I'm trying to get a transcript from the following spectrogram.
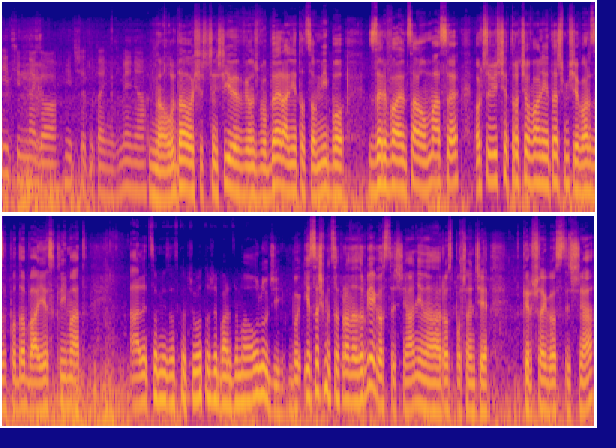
Nic, innego, nic się tutaj nie zmienia. No, udało się szczęśliwie wyjąć woblera, nie to co mi, bo zerwałem całą masę. Oczywiście trociowanie też mi się bardzo podoba, jest klimat. Ale co mnie zaskoczyło, to że bardzo mało ludzi. Bo jesteśmy co prawda 2 stycznia, nie na rozpoczęcie 1 stycznia,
